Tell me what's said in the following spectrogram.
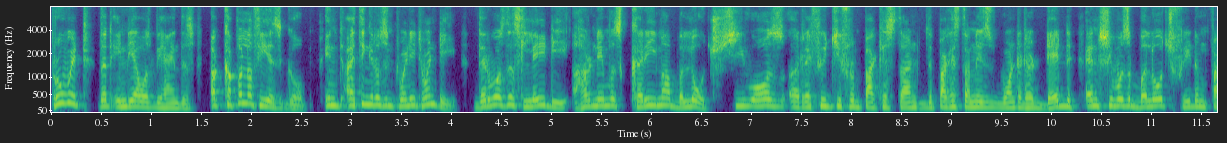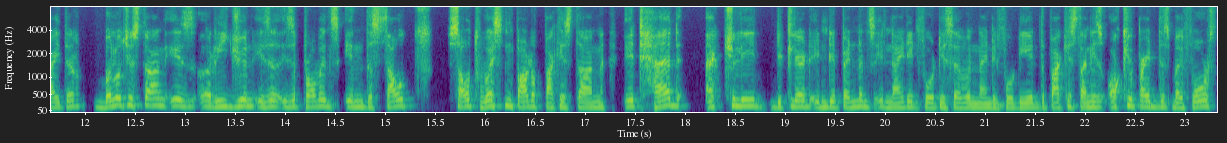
prove it that India was behind this. A couple of years ago, in I think it was in 2020, there was this lady. Her name was Karima Baloch. She was a refugee from Pakistan. The Pakistanis wanted her dead, and she was a Baloch freedom fighter. Balochistan is a region, is a is a province in the south southwestern part of Pakistan. It had actually declared independence in 1947, 1948. The Pakistanis occupied this by force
